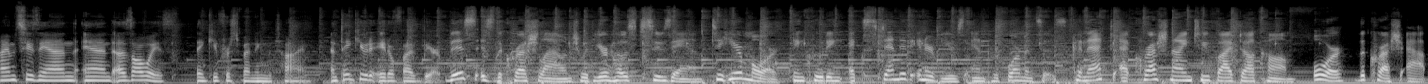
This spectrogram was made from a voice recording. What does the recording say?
I'm Suzanne, and as always, thank you for spending the time. And thank you to 805 Beer. This is the Crush Lounge with your host, Suzanne. To hear more, including extended interviews and performances, connect at crush925.com or the Crush app.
